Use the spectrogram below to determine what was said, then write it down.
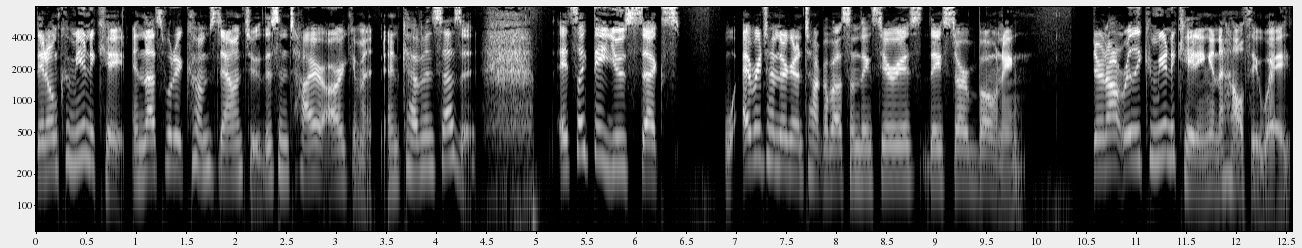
They don't communicate, and that's what it comes down to. This entire argument, and Kevin says it. It's like they use sex every time they're going to talk about something serious. They start boning they're not really communicating in a healthy way.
